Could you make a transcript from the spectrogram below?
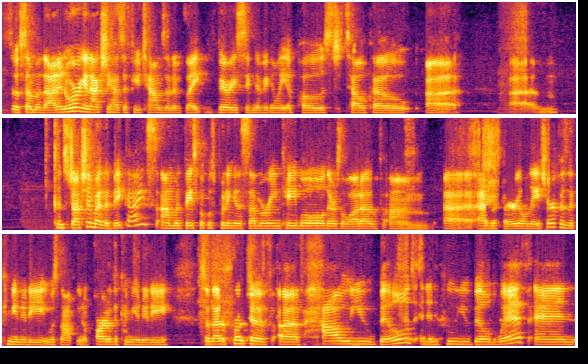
so some of that and oregon actually has a few towns that have like very significantly opposed telco uh, um, construction by the big guys. Um, when Facebook was putting in a submarine cable, there was a lot of um, uh, adversarial nature because the community was not, you know, part of the community. So that approach of of how you build and who you build with, and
